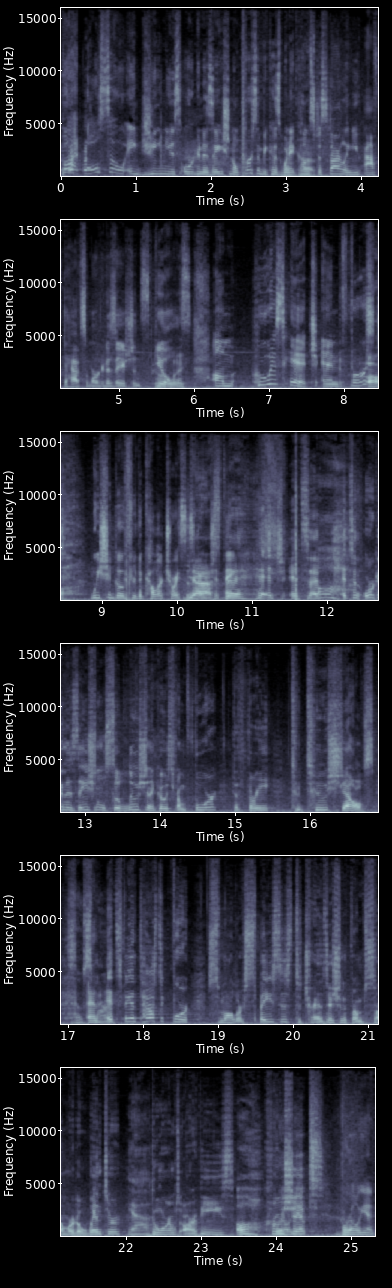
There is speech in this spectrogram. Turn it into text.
but also a genius organizational person because when Love it comes that. to styling, you have to have some organization skills. Totally. Um, who is Hitch? And first, Oh. We should go through the color choices, Yes, don't you the think? hitch. It's a it's an organizational solution. It goes from four to three to two shelves. So and it's fantastic for smaller spaces to transition from summer to winter. Yeah. Dorms, RVs, Oh, cruise brilliant. ships. Brilliant.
